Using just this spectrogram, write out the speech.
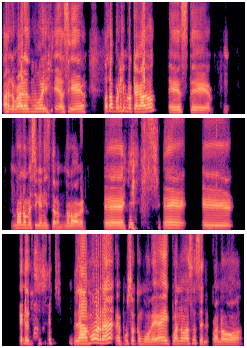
a lugares muy así. O sea, por ejemplo, cagado. Este. No, no me sigue en Instagram, no lo va a ver. Eh, eh, eh, la morra me puso como de, hey, ¿cuándo vas a hacer, cuándo,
